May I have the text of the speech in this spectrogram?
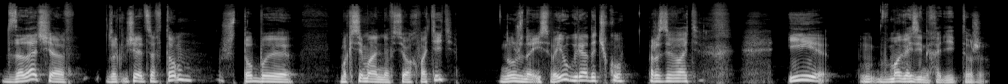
задача заключается в том, чтобы максимально все охватить, нужно и свою грядочку развивать, и в магазин ходить тоже.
